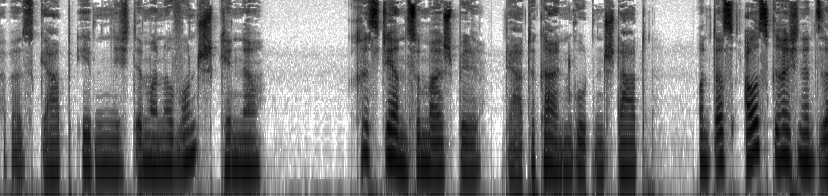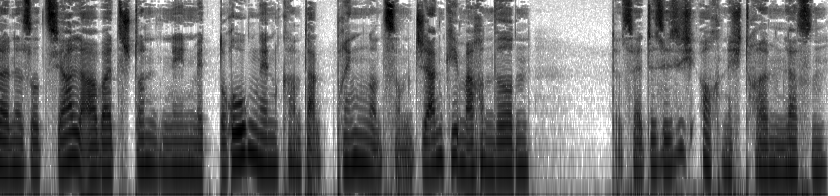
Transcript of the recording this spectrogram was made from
aber es gab eben nicht immer nur Wunschkinder. Christian zum Beispiel, der hatte keinen guten Start. Und dass ausgerechnet seine Sozialarbeitsstunden ihn mit Drogen in Kontakt bringen und zum Junkie machen würden, das hätte sie sich auch nicht träumen lassen.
